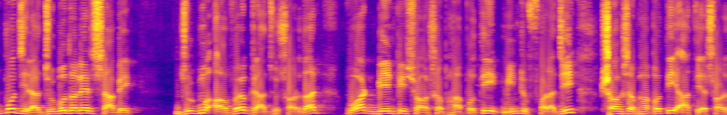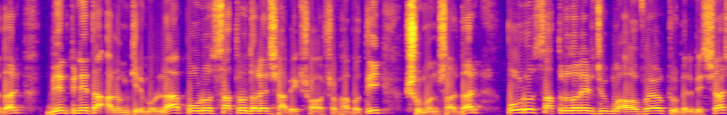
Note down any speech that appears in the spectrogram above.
উপজেলা যুবদলের সাবেক যুগ্ম আহ্বায়ক রাজু সর্দার, ওয়ার্ড বিএনপি সহসভাপতি মিন্টু ফরাজি, সহসভাপতি আতিয়া সর্দার, বিএনপি নেতা আলমগীর মোল্লা, পৌর ছাত্র দলের সাবেক সহসভাপতি সুমন সর্দার, পৌর ছাত্র দলের যুগ্ম আহ্বায়ক রুবেল বিশ্বাস,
